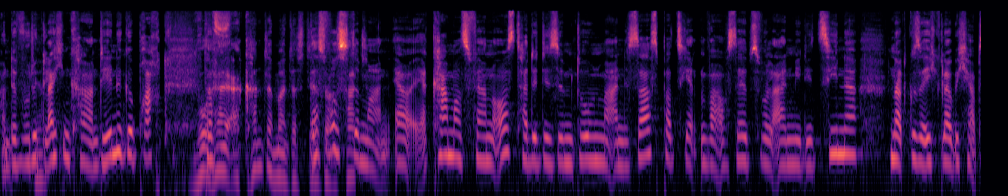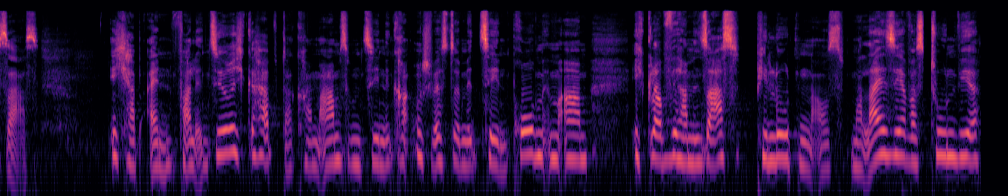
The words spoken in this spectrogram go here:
und der wurde ja. gleich in Quarantäne gebracht. Woher da, erkannte man, dass der das SARS? Das wusste man. Er, er, kam aus Fernost, hatte die Symptome eines SARS-Patienten, war auch selbst wohl ein Mediziner und hat gesagt, ich glaube, ich habe SARS. Ich habe einen Fall in Zürich gehabt, da kam abends um 10 eine Krankenschwester mit zehn Proben im Arm. Ich glaube, wir haben einen SARS-Piloten aus Malaysia. Was tun wir?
